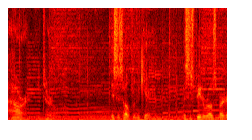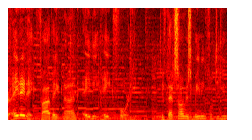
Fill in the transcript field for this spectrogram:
our eternal home. This is Hope for the Caregiver. This is Peter Rosenberger, 888 589 8840. If that song is meaningful to you,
